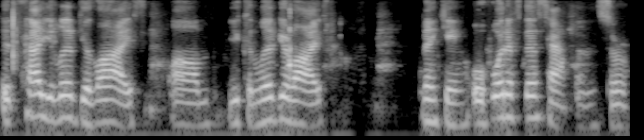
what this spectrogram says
it's how you live your life. Um, you can live your life thinking, well, what if this happens? Or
